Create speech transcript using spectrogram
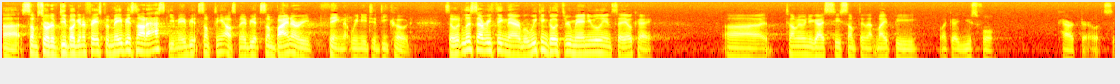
uh, some sort of debug interface, but maybe it's not ASCII. Maybe it's something else. Maybe it's some binary thing that we need to decode. So it lists everything there, but we can go through manually and say, okay, uh, tell me when you guys see something that might be like a useful character. Let's see,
